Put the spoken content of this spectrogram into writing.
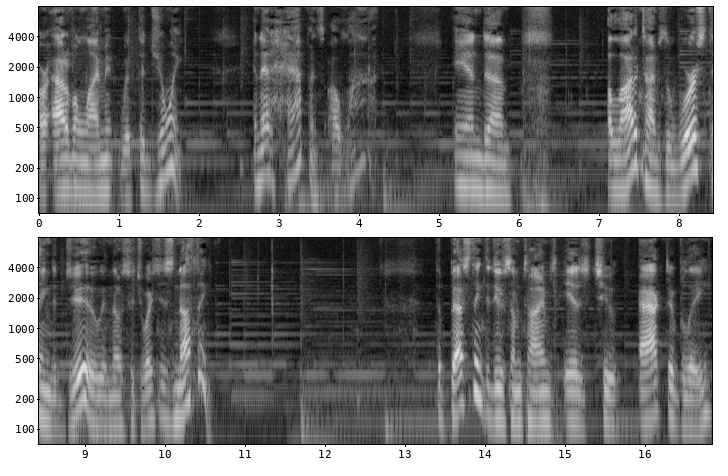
are out of alignment with the joint. And that happens a lot. And um, a lot of times, the worst thing to do in those situations is nothing. The best thing to do sometimes is to actively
